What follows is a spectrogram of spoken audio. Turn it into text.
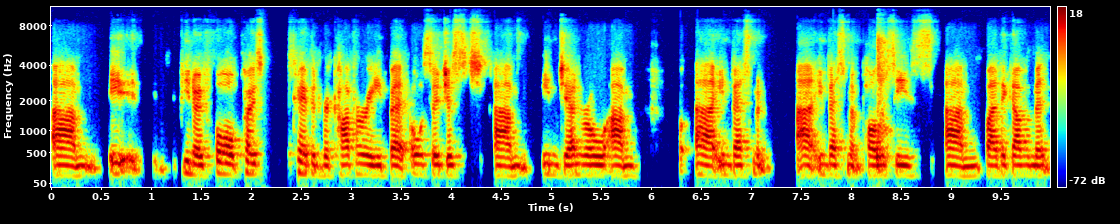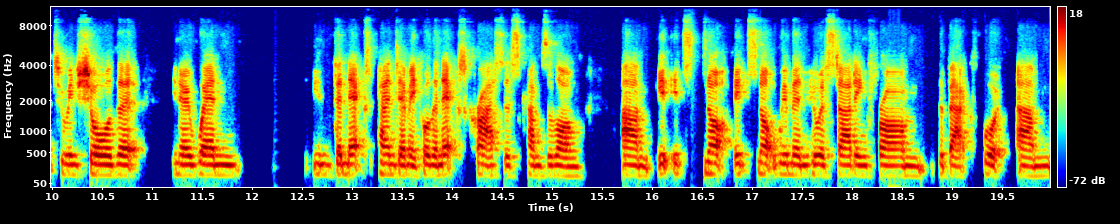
um, it, you know for post COVID recovery, but also just um, in general uh, investment uh, investment policies um, by the government to ensure that you know when the next pandemic or the next crisis comes along, um, it, it's not it's not women who are starting from the back foot. Um,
